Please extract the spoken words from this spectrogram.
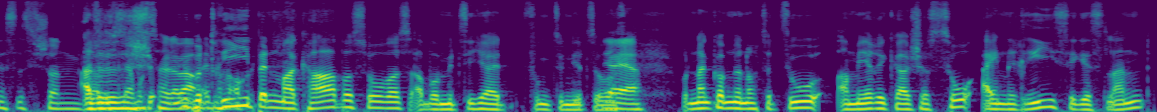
Das ist schon. Also ich, das da ist halt übertrieben makaber sowas, aber mit Sicherheit funktioniert sowas. ja, ja. Und dann kommt ja noch dazu, Amerika ist ja so ein riesiges Land,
